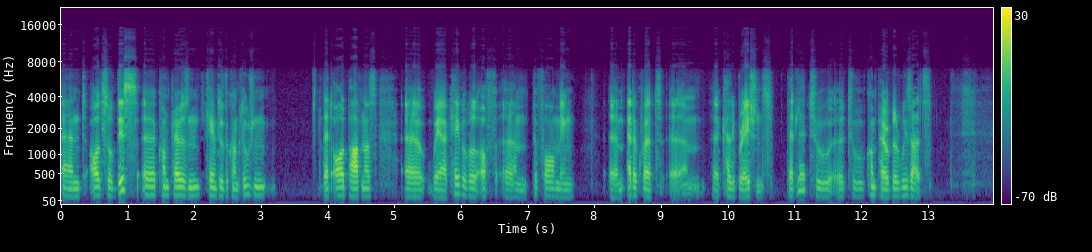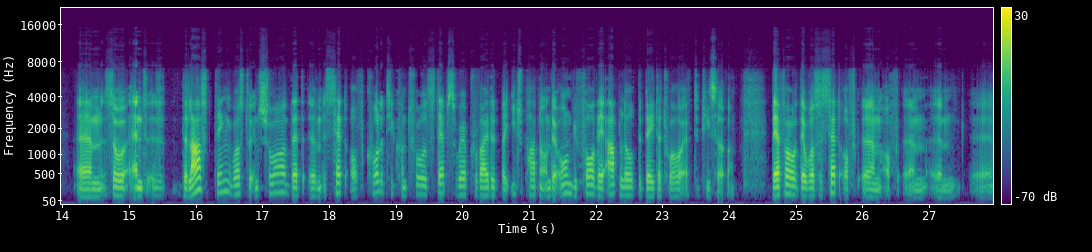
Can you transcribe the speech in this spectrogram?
And also this uh, comparison came to the conclusion that all partners uh, were capable of um, performing um, adequate um, uh, calibrations that led to uh, to comparable results. Um, so and the last thing was to ensure that um, a set of quality control steps were provided by each partner on their own before they upload the data to our FTP server. Therefore, there was a set of, um, of um, um, uh,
